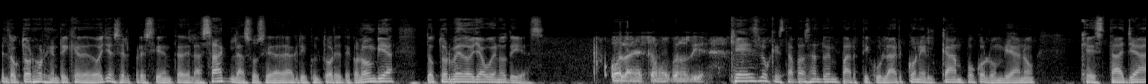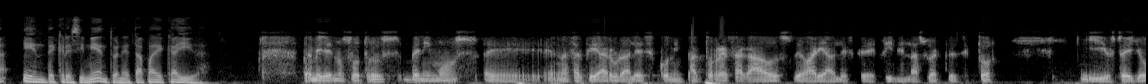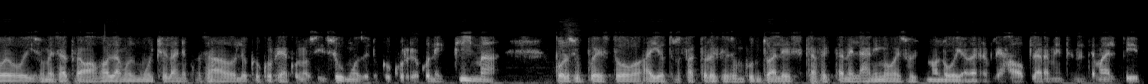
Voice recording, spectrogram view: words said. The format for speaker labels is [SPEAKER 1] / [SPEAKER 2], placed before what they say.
[SPEAKER 1] El doctor Jorge Enrique Bedoya es el presidente de la SAC, la Sociedad de Agricultores de Colombia. Doctor Bedoya, buenos días.
[SPEAKER 2] Hola, Néstor, muy buenos días.
[SPEAKER 1] ¿Qué es lo que está pasando en particular con el campo colombiano que está ya en decrecimiento, en etapa de caída?
[SPEAKER 2] Pues mire, nosotros venimos eh, en las actividades rurales con impactos rezagados de variables que definen la suerte del sector. Y usted y yo y su mesa de trabajo hablamos mucho el año pasado de lo que ocurría con los insumos, de lo que ocurrió con el clima. Por supuesto, hay otros factores que son puntuales que afectan el ánimo, eso no lo voy a ver reflejado claramente en el tema del PIB,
